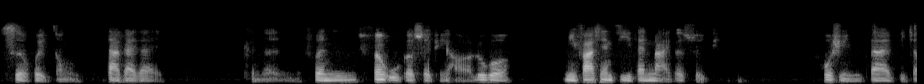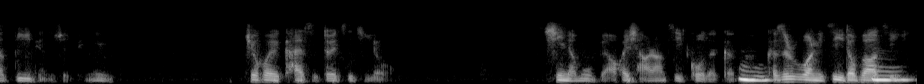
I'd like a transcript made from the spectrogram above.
社会中，大概在。可能分分五个水平好了。如果你发现自己在哪一个水平，或许你在比较低一点的水平，你就会开始对自己有新的目标，会想要让自己过得更。嗯。可是如果你自己都不知道自己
